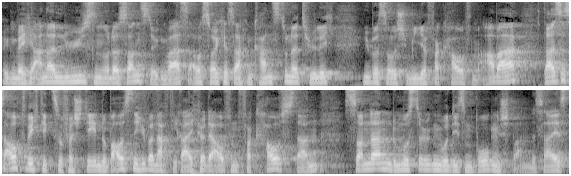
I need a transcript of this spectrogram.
irgendwelche Analysen oder sonst irgendwas. Auch solche Sachen kannst du natürlich über Social Media verkaufen. Aber da ist es auch wichtig zu verstehen, du baust nicht über Nacht die Reichweite auf und verkaufst dann, sondern du musst irgendwo diesen Bogen spannen. Das heißt,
